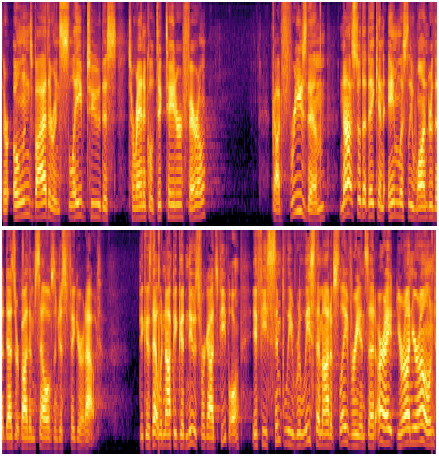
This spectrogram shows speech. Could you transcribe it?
they're owned by, they're enslaved to this tyrannical dictator, Pharaoh. God frees them not so that they can aimlessly wander the desert by themselves and just figure it out because that would not be good news for God's people if He simply released them out of slavery and said, All right, you're on your own.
